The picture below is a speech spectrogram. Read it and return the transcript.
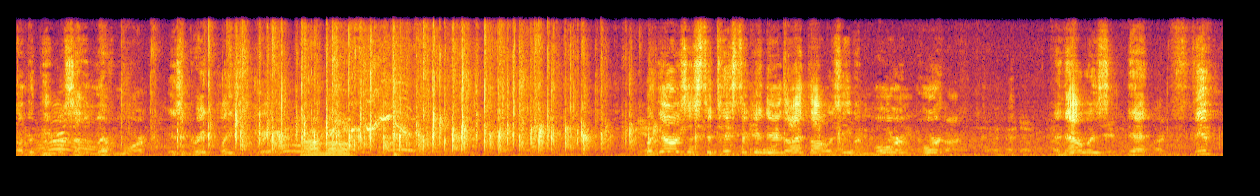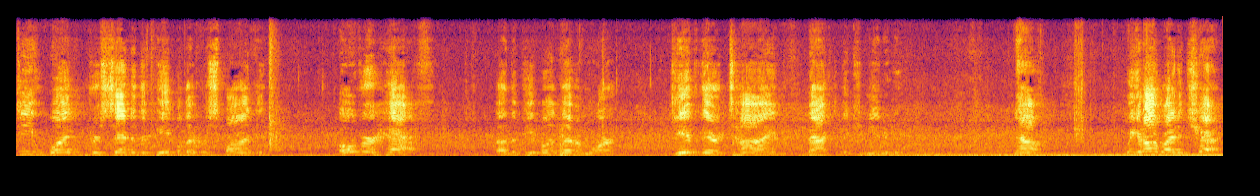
of the people said that Livermore is a great place to live. Bravo. But there was a statistic in there that I thought was even more important, and that was that 51% of the people that responded, over half of the people in Livermore, give their time back to the community. Now, we can all write a check,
